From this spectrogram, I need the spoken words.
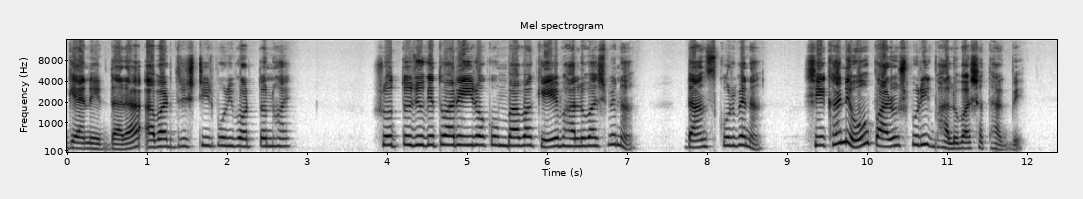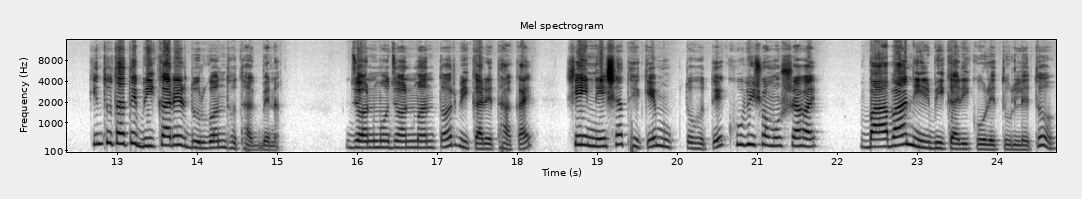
জ্ঞানের দ্বারা আবার দৃষ্টির পরিবর্তন হয়। সত্যযুগে তো আর এই রকম বাবাকে ভালোবাসবে না, ডান্স করবে না, সেখানেও পারস্পরিক ভালোবাসা থাকবে। কিন্তু তাতে বিকারের দুর্গন্ধ থাকবে না। জন্ম জন্মান্তর বিকারে থাকায় সেই নেশা থেকে মুক্ত হতে খুবই সমস্যা হয়। বাবা নির্বিকারী করে তুললে তো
